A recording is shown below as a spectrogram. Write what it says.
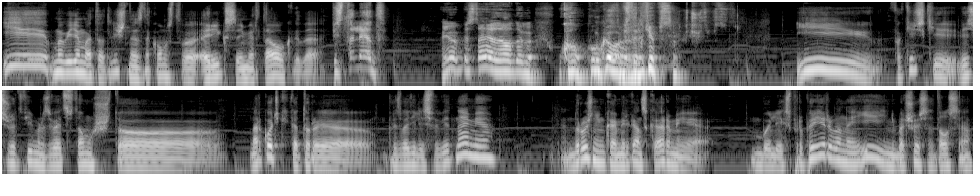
И мы видим это отличное знакомство Рикса и Мертау, когда «Пистолет!» У него пистолет, а он такой, у кого, У кого пистолет? пистолет?» И фактически весь сюжет фильма развивается в том, что наркотики, которые производились во Вьетнаме, дружненько американской армии были экспроприированы, и небольшой создался,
